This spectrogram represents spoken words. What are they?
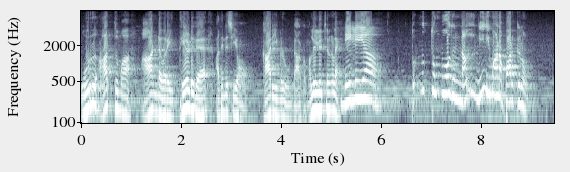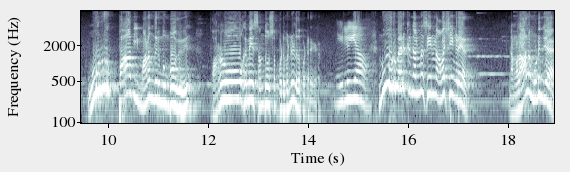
ஒரு ஆத்துமா ஆண்டவரை தேடுக. அது செய்யும்? காரியங்கள் உண்டாகும். அல்ல Hallelujah. தொண்ணூத்தொன்பது நல் நீதிமான பார்க்கணும். ஒரு பாவி மனம் திரும்பும் போது பரலோகமே சந்தோஷப்படும் என்று எழுதப்பட்டிருக்கிறது. நூறு பேருக்கு நன்மை செய்யணும்னு அவசியம் கிடையாது. நம்மளால முடிஞ்ச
